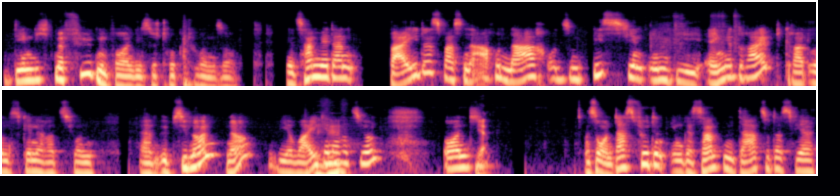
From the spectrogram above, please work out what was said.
dem nicht mehr fügen wollen, diese Strukturen so. Jetzt haben wir dann beides, was nach und nach uns ein bisschen in die Enge treibt, gerade uns Generation ähm, Y, ne? wir Y-Generation. Mhm. Und ja. so, und das führt dann im Gesamten dazu, dass wir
